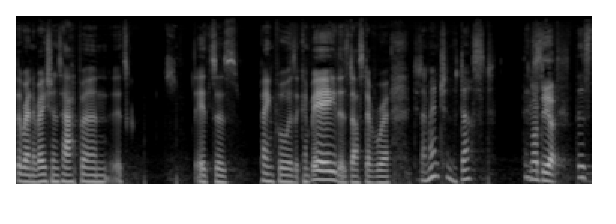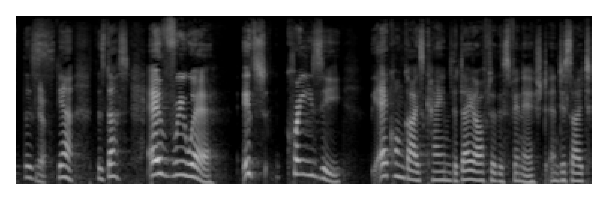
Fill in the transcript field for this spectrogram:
the renovations happen. It's it's as painful as it can be. There's dust everywhere. Did I mention the dust? There's, Not yet. there's there's Yeah. yeah. there's dust everywhere. It's crazy. The aircon guys came the day after this finished and decided to,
